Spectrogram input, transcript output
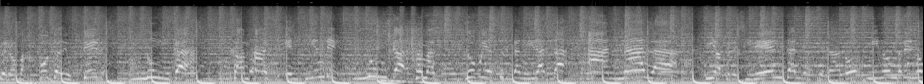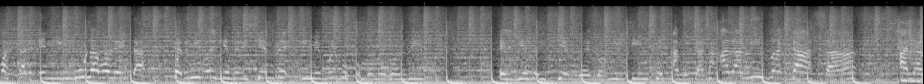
Pero mascota de usted nunca, jamás, ¿entiende? Nunca, jamás. No voy a ser candidata a nada, ni a presidenta, ni a senador. Mi nombre no va a estar en ninguna boleta. Termino el 10 de diciembre y me vuelvo como me volví el 10 de diciembre del 2015 a mi casa, a la a la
